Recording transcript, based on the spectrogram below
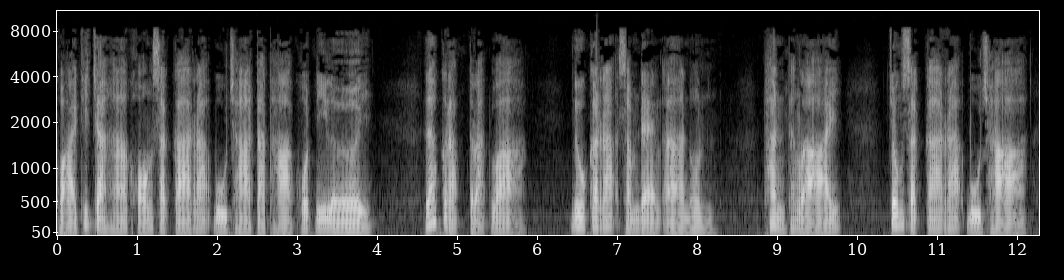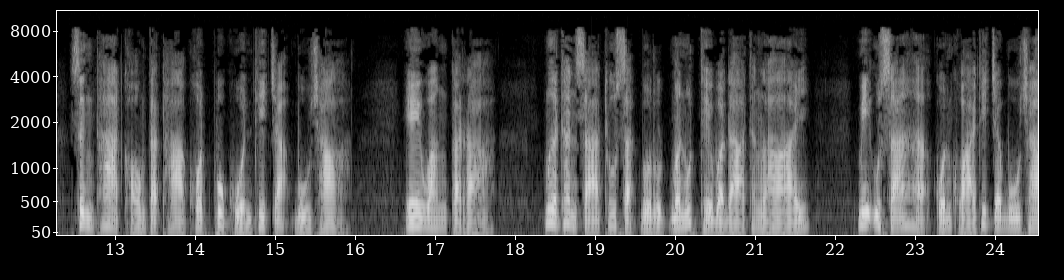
ขวายที่จะหาของสักการะบูชาตถาคตนี้เลย แล้วกลับตรัสว่า ดูกระสำแดงอานนท์ท่านทั้งหลาย จงสักการะบูชา ซึ่งธาตุของตถาคตผู้ควรที่จะบูชา เอวังกรา เมื่อท่านสาธุสัตบุรุษมนุษย์เทวดาทั้งหลาย มีอุตสาหะขวนขวายที่จะบูชา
